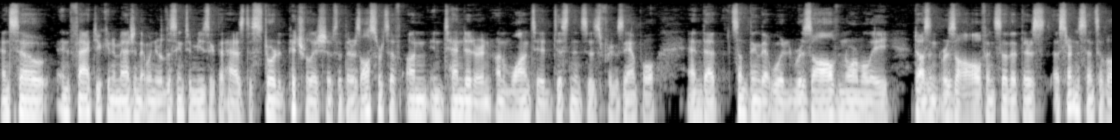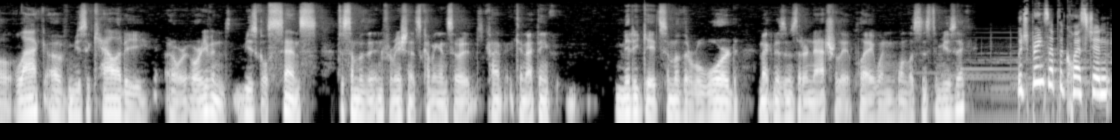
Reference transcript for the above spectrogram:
And so, in fact, you can imagine that when you're listening to music that has distorted pitch relationships, that there's all sorts of unintended or unwanted dissonances, for example, and that something that would resolve normally doesn't resolve. And so that there's a certain sense of a lack of musicality or, or even musical sense to some of the information that's coming in. So it kind of can, I think, mitigate some of the reward mechanisms that are naturally at play when one listens to music. Which brings up the question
